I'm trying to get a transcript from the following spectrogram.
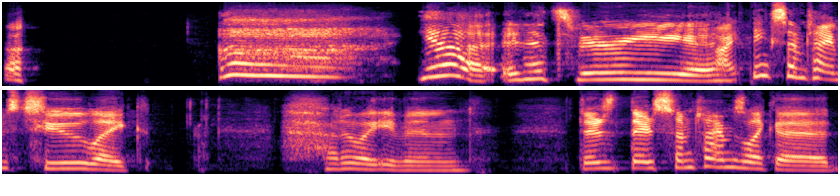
yeah, and it's very I think sometimes too like how do I even there's there's sometimes like a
